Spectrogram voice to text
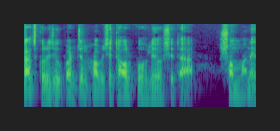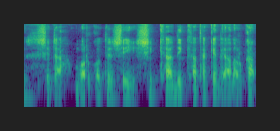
কাজ করে যে উপার্জন হবে সেটা অল্প হলেও সেটা সম্মানের, সেটা বরকতের, সেই শিক্ষা দীক্ষা তাকে দেওয়া দরকার।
